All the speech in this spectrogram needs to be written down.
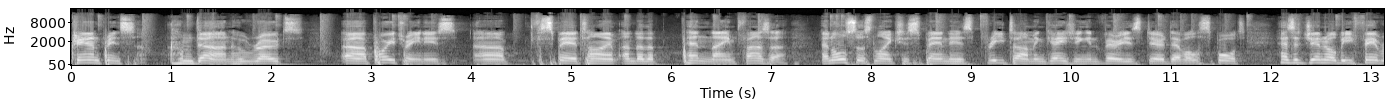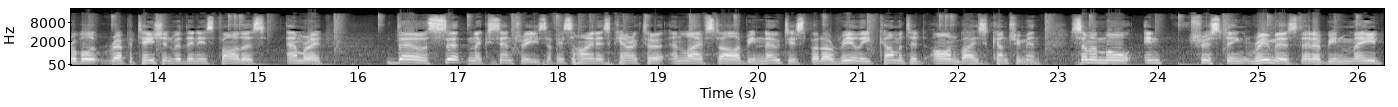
Crown Prince Hamdan, who wrote uh, poetry in his uh, spare time under the pen name Fazza, and also likes to spend his free time engaging in various daredevil sports, has a generally favorable reputation within his father's emirate. Though certain eccentricities of His Highness' character and lifestyle have been noticed but are rarely commented on by his countrymen, some are more interesting rumors that have been made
